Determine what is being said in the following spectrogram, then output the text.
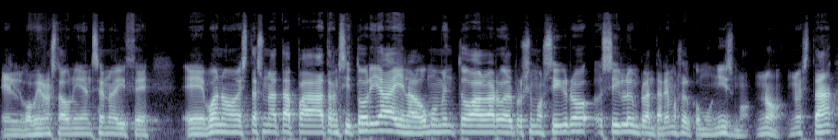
el gobierno estadounidense no dice, eh, bueno, esta es una etapa transitoria y en algún momento a lo largo del próximo siglo, implantaremos el comunismo. No, no está,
